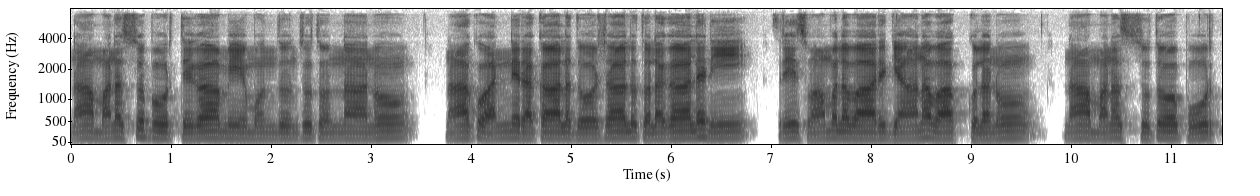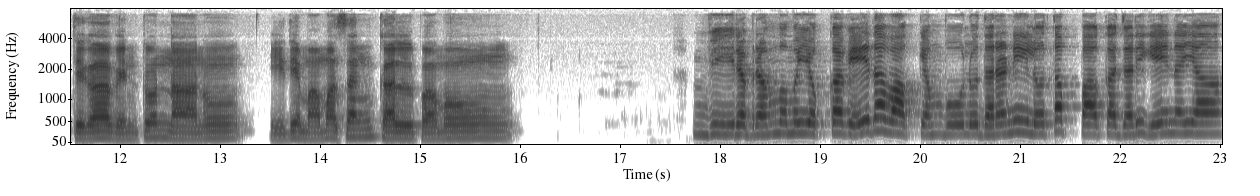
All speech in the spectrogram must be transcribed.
నా మనస్సు పూర్తిగా మీ ముందుంచుతున్నాను. నాకు అన్ని రకాల దోషాలు తొలగాలని శ్రీ స్వాముల వారి జ్ఞానవాక్కులను నా మనస్సుతో పూర్తిగా వింటున్నాను. ఇది మమ సంకల్పము. వీరబ్రహ్మము యొక్క వేదవాక్యంబులు ధరణిలో తప్పక జరిగేనయ్యా.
